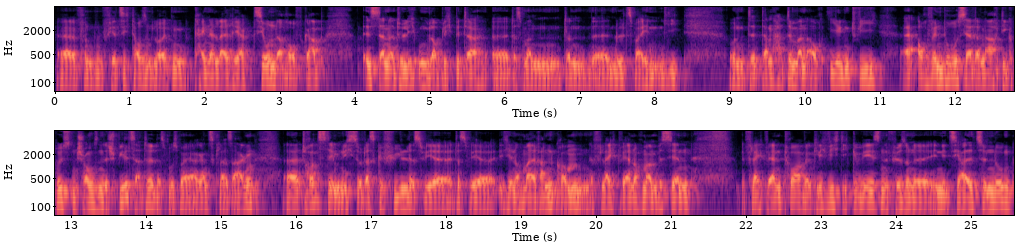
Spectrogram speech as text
äh, von 40.000 Leuten keinerlei Reaktion darauf gab ist dann natürlich unglaublich bitter, äh, dass man dann äh, 0-2 hinten liegt. Und äh, dann hatte man auch irgendwie, äh, auch wenn Borussia danach die größten Chancen des Spiels hatte, das muss man ja ganz klar sagen, äh, trotzdem nicht so das Gefühl, dass wir, dass wir hier nochmal rankommen. Vielleicht wäre nochmal ein bisschen, vielleicht wäre ein Tor wirklich wichtig gewesen für so eine Initialzündung.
